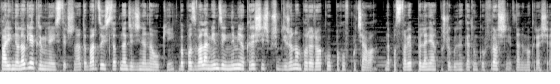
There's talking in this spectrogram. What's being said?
Palinologia kryminalistyczna to bardzo istotna dziedzina nauki, bo pozwala m.in. określić przybliżoną porę roku pochówku ciała na podstawie pylenia poszczególnych gatunków roślin w danym okresie.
